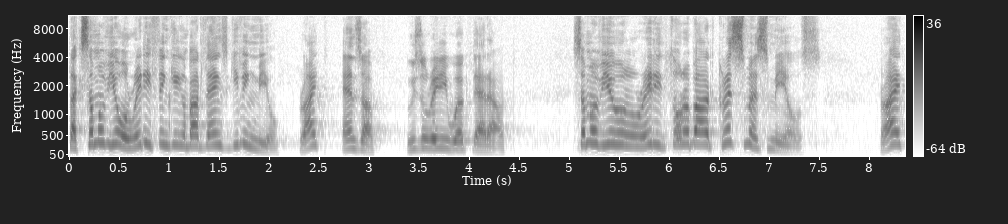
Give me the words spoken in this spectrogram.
Like some of you already thinking about Thanksgiving meal, right? Hands up. Who's already worked that out? Some of you already thought about Christmas meals, right?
